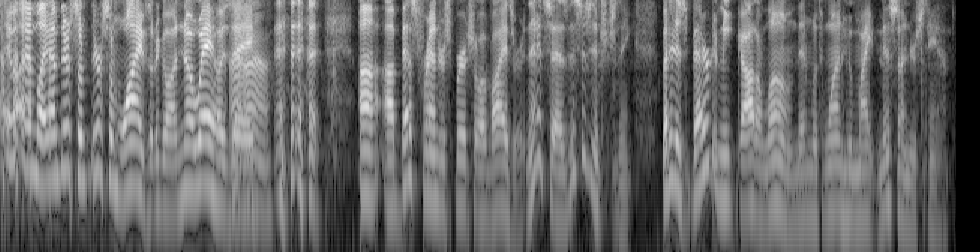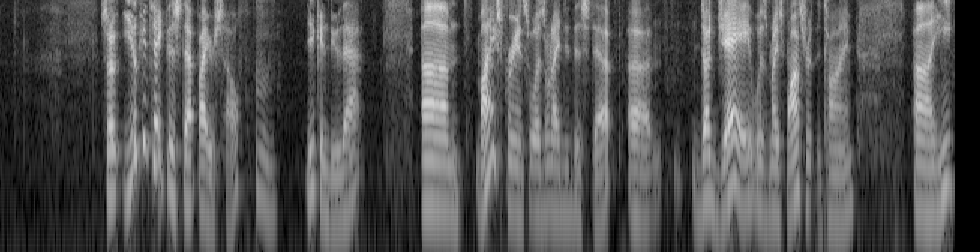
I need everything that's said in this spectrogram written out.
I'm, I'm like, I'm, there's some there's some wives that are going, no way, Jose. Uh-uh. uh, a best friend or spiritual advisor. And then it says, this is interesting, but it is better to meet God alone than with one who might misunderstand. So you can take this step by yourself. Mm. You can do that. Um, my experience was when I did this step, uh, Doug J was my sponsor at the time. Uh, he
